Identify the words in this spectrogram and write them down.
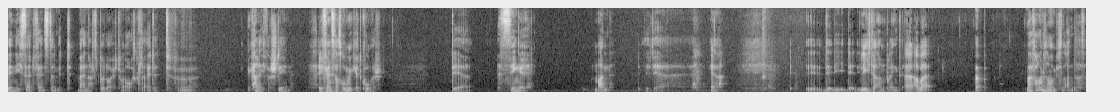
der nicht sein Fenster mit Weihnachtsbeleuchtung auskleidet. Äh, kann ich verstehen. Ich fände es fast umgekehrt komisch. Der Single-Mann, der, ja, der die, der die Lichter anbringt. Äh, aber äh, bei Frauen ist es noch ein bisschen anders.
